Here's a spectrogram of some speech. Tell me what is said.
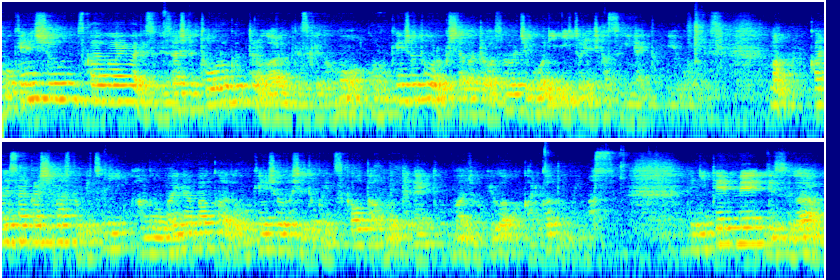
保険証に使う場合はですね最初に登録っていうのがあるんですけどもこの保険証登録した方はそのうち5人に1人しか過ぎないということですまあ患者さんからしますと別にあのマイナンバーカードを保険証として特に使おうとは思ってないという、まあ、状況がお分かりかと思いますで2点目ですが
